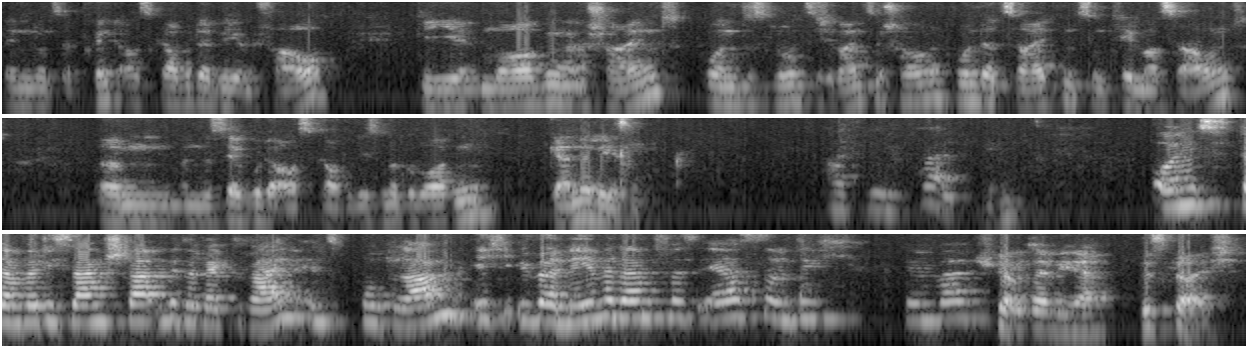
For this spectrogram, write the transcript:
in unserer Printausgabe der W&V, die morgen erscheint. Und es lohnt sich reinzuschauen. 100 Seiten zum Thema Sound. Ähm, eine sehr gute Ausgabe diesmal geworden. Gerne lesen. Auf jeden Fall. Mhm. Und dann würde ich sagen, starten wir direkt rein ins Programm. Ich übernehme dann fürs Erste und dich sehen wir später ja. wieder. Bis gleich.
